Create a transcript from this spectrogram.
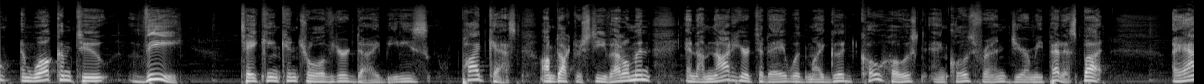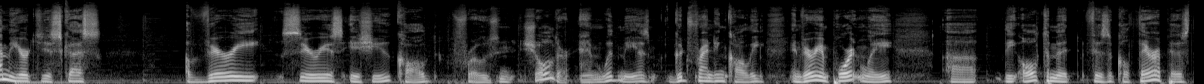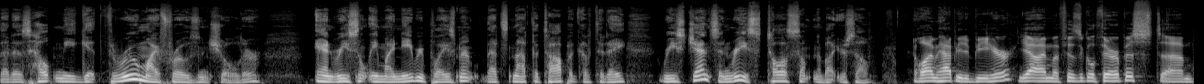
And welcome to the Taking Control of Your Diabetes podcast. I'm Dr. Steve Edelman, and I'm not here today with my good co host and close friend, Jeremy Pettus, but I am here to discuss a very serious issue called frozen shoulder. And with me is a good friend and colleague, and very importantly, uh, the ultimate physical therapist that has helped me get through my frozen shoulder and recently my knee replacement. That's not the topic of today. Reece Jensen. Reece, tell us something about yourself. Well, I'm happy to be here. Yeah, I'm a physical therapist. Um,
